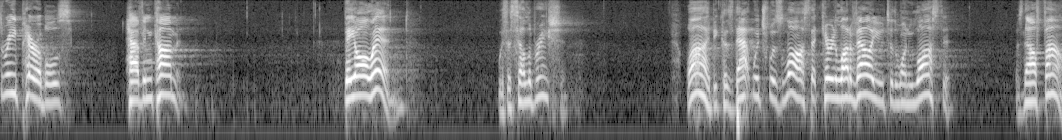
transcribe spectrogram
three parables have in common? They all end with a celebration. Why? Because that which was lost, that carried a lot of value to the one who lost it, was now found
